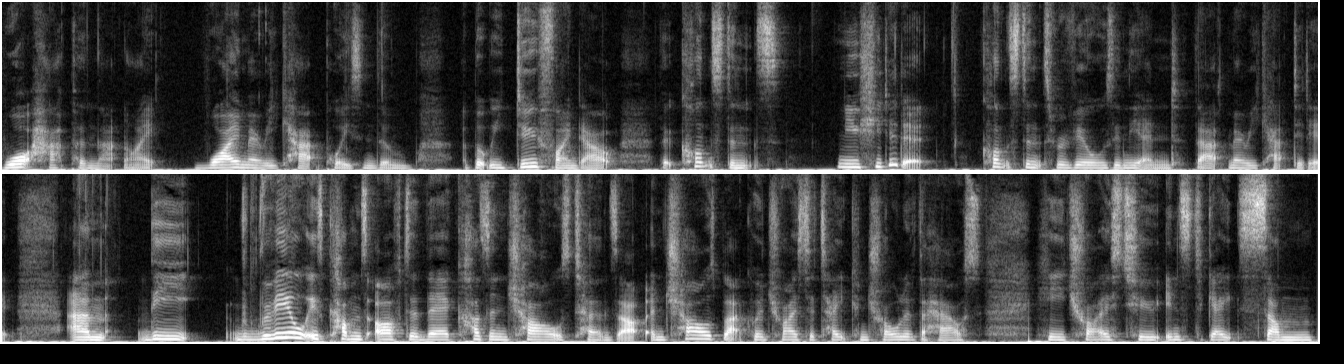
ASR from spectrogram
what happened that night, why Mary Cat poisoned them, but we do find out that Constance knew she did it. Constance reveals in the end that Mary Cat did it. Um, the reveal is comes after their cousin Charles turns up, and Charles Blackwood tries to take control of the house. He tries to instigate some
